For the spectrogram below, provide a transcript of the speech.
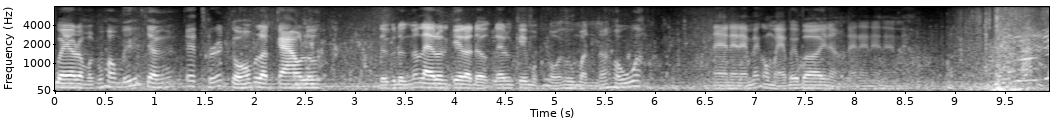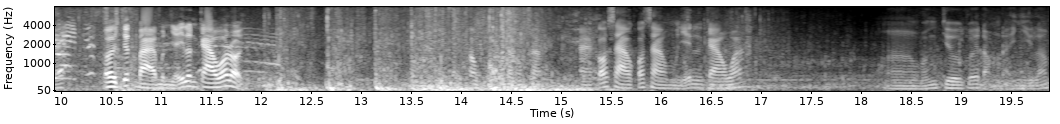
queo rồi mà cũng không biết hết trơn á. Cái thread cũng không lên cao luôn. Đừng đừng có leo lên kia là được leo lên kia một nội hưu mình nó hú á nè nè nè mấy con mẹ bơi bơi nè. Nè nè nè nè nè. ơi chết bà mình nhảy lên cao quá rồi. Không không sao không sao. À có sao có sao mình nhảy lên cao quá. À, vẫn chưa có động đậy nhiều lắm.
